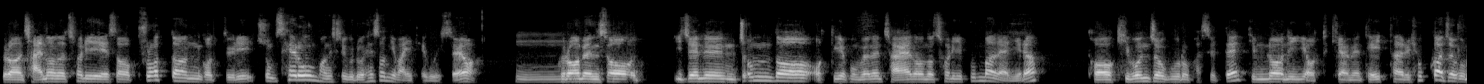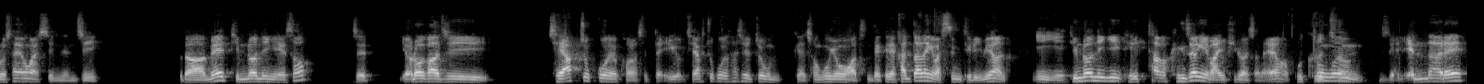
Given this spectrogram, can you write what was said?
그런 자연 언어 처리에서 풀었던 것들이 좀 새로운 방식으로 해석이 많이 되고 있어요. 음, 그러면서 이제는 좀 더 어떻게 보면은 자연 언어 처리뿐만 아니라 더 기본적으로 봤을 때 deep learning이 어떻게 하면 데이터를 효과적으로 사용할 수 있는지 그 다음에 deep learning에서 이제 여러 가지 제약 조건을 걸었을 때 이거 제약 조건은 사실 좀 그냥 전공 용어 같은데 그냥 간단하게 말씀드리면 예, 예. deep learning이 데이터가 굉장히 많이 필요하잖아요. 보통은 그렇죠. 이제 옛날에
